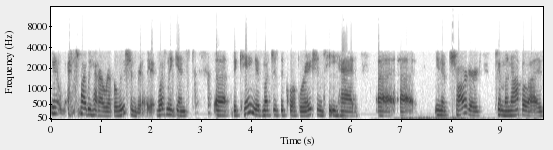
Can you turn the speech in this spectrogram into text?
you know, that's why we had our revolution, really. It wasn't against uh, the king as much as the corporations he had, uh, uh, you know, chartered to monopolize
